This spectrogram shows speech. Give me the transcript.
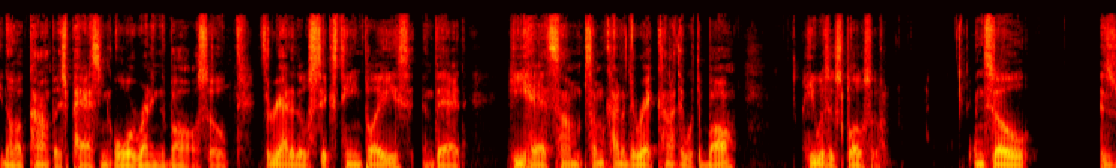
you know, accomplished passing or running the ball. So three out of those 16 plays that he had some some kind of direct contact with the ball, he was explosive. And so it's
